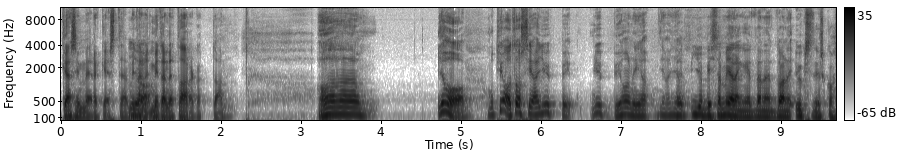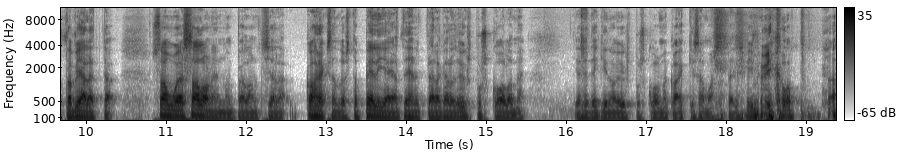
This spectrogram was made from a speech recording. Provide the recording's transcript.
käsimerkeistä ja mitä, Joo. ne, mitä ne tarkoittaa. Uh, joo, mutta joo, tosiaan Jyppi, Jyppi on ja, ja, ja Jypissä mielenkiintoinen tuonne yksityiskohta vielä, että Samuel Salonen on pelannut siellä 18 peliä ja tehnyt tällä kaudella 1 plus 3. Ja se teki noin 1 plus 3 kaikki samassa pelissä viime viikonloppuna.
